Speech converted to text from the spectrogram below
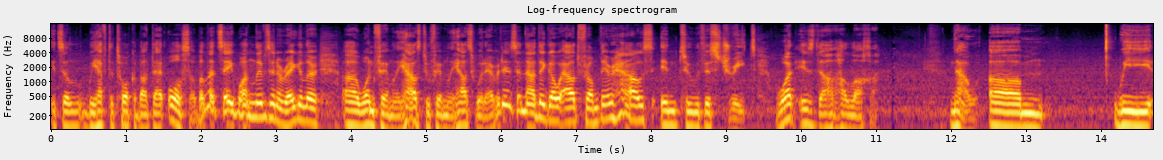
It's a. We have to talk about that also. But let's say one lives in a regular uh, one family house, two family house, whatever it is, and now they go out from their house into the street. What is the halacha? Now, um, we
